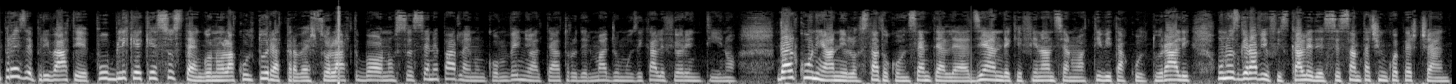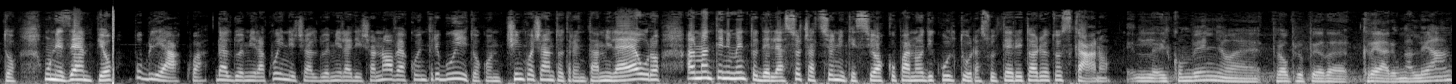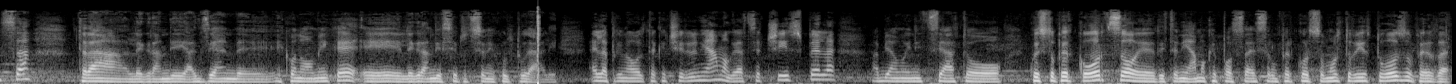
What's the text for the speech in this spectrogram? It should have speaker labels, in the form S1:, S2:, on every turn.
S1: Imprese private e pubbliche che sostengono la cultura attraverso l'art bonus, se ne parla in un convegno al Teatro del Maggio Musicale Fiorentino. Da alcuni anni lo Stato consente alle aziende che finanziano attività culturali uno sgravio fiscale del 65%. Un esempio? Publiacqua dal 2015 al 2019 ha contribuito con 530.000 euro al mantenimento delle associazioni che si occupano di cultura sul territorio toscano.
S2: Il, il convegno è proprio per creare un'alleanza tra le grandi aziende economiche e le grandi istituzioni culturali. È la prima volta che ci riuniamo, grazie a Cispel abbiamo iniziato questo percorso e riteniamo che possa essere un percorso molto virtuoso per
